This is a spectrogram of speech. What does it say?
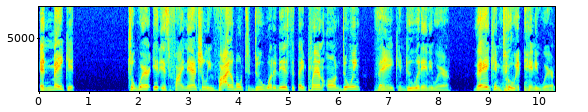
and make it to where it is financially viable to do what it is that they plan on doing, they can do it anywhere. They can do it anywhere.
